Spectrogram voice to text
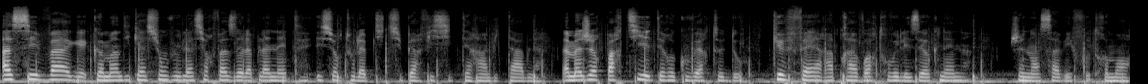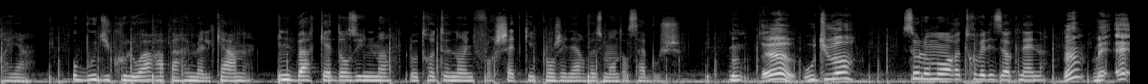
Assez vagues comme indication vu la surface de la planète et surtout la petite superficie de terrain habitable. La majeure partie était recouverte d'eau. Que faire après avoir trouvé les Eoknen? Je n'en savais foutrement rien. Au bout du couloir apparut Melkarn, une barquette dans une main, l'autre tenant une fourchette qu'il plongeait nerveusement dans sa bouche. Eh, où tu vas? Solomon a retrouvé les Eoknen. Hein? Mais eh,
